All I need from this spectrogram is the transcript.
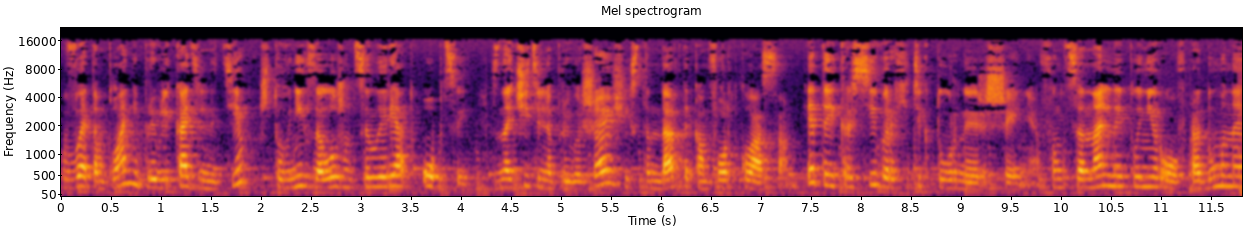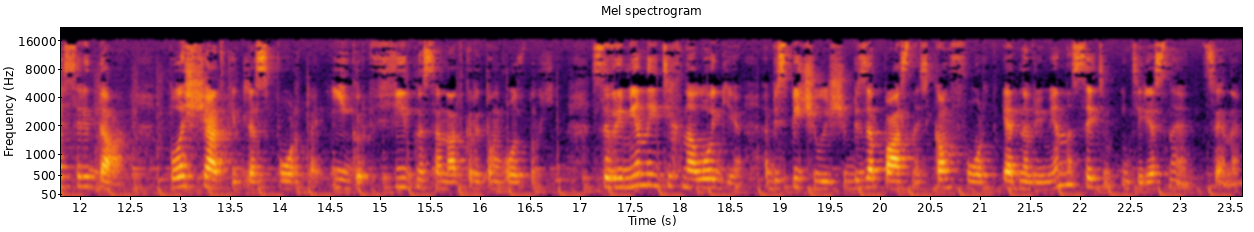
в этом плане привлекательны тем, что в них заложен целый ряд опций, значительно превышающих стандарты комфорт-класса. Это и красивые архитектурные решения, функциональная планировка, продуманная среда, площадки для спорта, игр, фитнеса на открытом воздухе, современные технологии, обеспечивающие безопасность, комфорт и одновременно с этим интересные цены.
